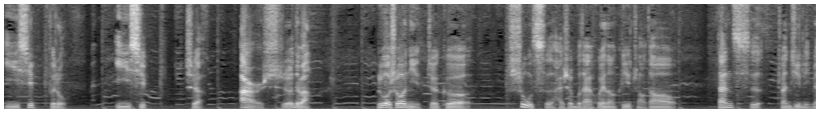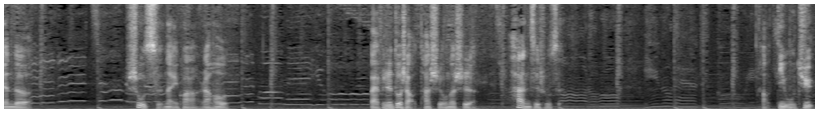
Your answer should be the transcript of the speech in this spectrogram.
이십 pro 이십是。 二十，对吧？如果说你这个数词还是不太会呢，可以找到单词专辑里面的数词那一块儿，然后百分之多少，它使用的是汉字数字。好，第五句，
